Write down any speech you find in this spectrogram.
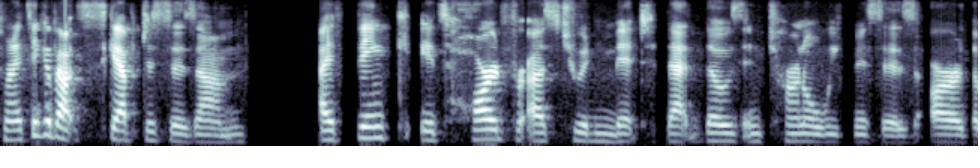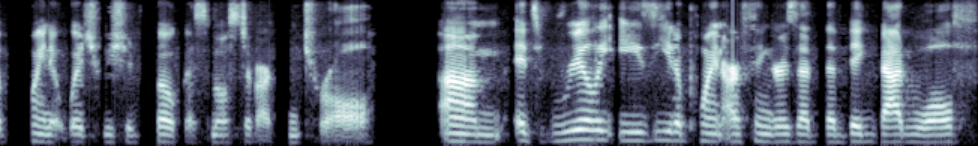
So when I think about skepticism, I think it's hard for us to admit that those internal weaknesses are the point at which we should focus most of our control. Um, it's really easy to point our fingers at the big bad wolf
